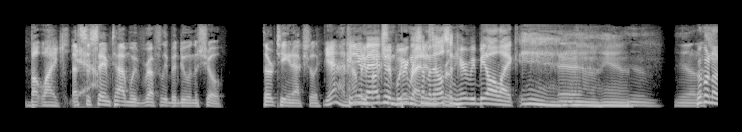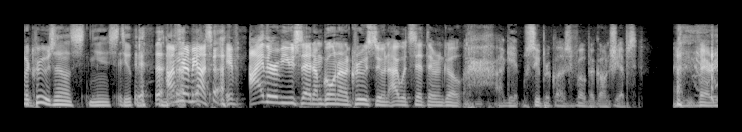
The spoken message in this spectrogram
But like, That's yeah. the same time we've roughly been doing the show. Thirteen actually. Yeah, and Can how you many imagine have we bringing someone else in here? We'd be all like, yeah, yeah, yeah. Yeah, We're going on a cruise. Oh, s- yeah, stupid. I'm gonna be honest. If either of you said I'm going on a cruise soon, I would sit there and go, I get super claustrophobic on ships, and very,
